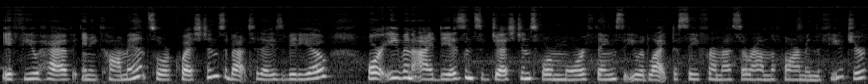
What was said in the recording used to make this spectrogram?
If you have any comments or questions about today's video, or even ideas and suggestions for more things that you would like to see from us around the farm in the future,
